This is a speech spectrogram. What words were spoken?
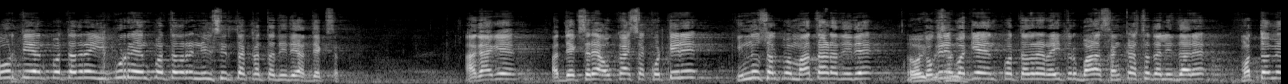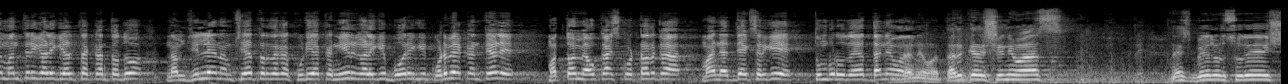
ಮೂರ್ತಿ ಅಂತಂದ್ರೆ ಇಬ್ಬರು ಅಂತಂದ್ರೆ ನಿಲ್ಸಿರ್ತಕ್ಕಂಥದ್ದಿದೆ ಅಧ್ಯಕ್ಷರು. ಹಾಗಾಗಿ ಅಧ್ಯಕ್ಷರೇ ಅವಕಾಶ ಕೊಟ್ಟಿರಿ. ಇನ್ನೂ ಸ್ವಲ್ಪ ಮಾತಾಡೋದಿದೆ. ತೊಗರಿ ಬಗ್ಗೆ ಅಂತಂದ್ರೆ ರೈತರು ಬಹಳ ಸಂಕಷ್ಟದಲ್ಲಿದ್ದಾರೆ. ಮತ್ತೊಮ್ಮೆ ಮಂತ್ರಿಗಳಿಗೆ ಹೇಳ್ತಕ್ಕಂಥದ್ದು ನಮ್ಮ ಜಿಲ್ಲೆ ನಮ್ಮ ಕ್ಷೇತ್ರದಾಗ ಕುಡಿಯಕ ನೀರುಗಳಿಗೆ ಬೋರಿಗೆ ಕೊಡ್ಬೇಕಂತೇಳಿ ಮತ್ತೊಮ್ಮೆ ಅವಕಾಶ ಕೊಟ್ಟದಕ್ಕ ಮಾನ್ಯ ಅಧ್ಯಕ್ಷರಿಗೆ ತುಂಬ ಹೃದಯ ಧನ್ಯವಾದ. ಧನ್ಯವಾದ ತರೀಕೆರೆ ಶ್ರೀನಿವಾಸ್ ನೆಕ್ಸ್ಟ್ ಬೇಲೂರು ಸುರೇಶ್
